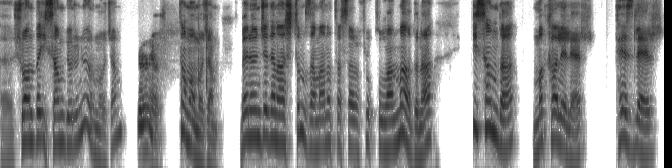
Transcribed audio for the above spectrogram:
e, şu anda İSAM görünüyor mu hocam? Görünüyor. Tamam hocam. Ben önceden açtığım zamanı tasarruflu kullanma adına İSAM'da makaleler, tezler,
